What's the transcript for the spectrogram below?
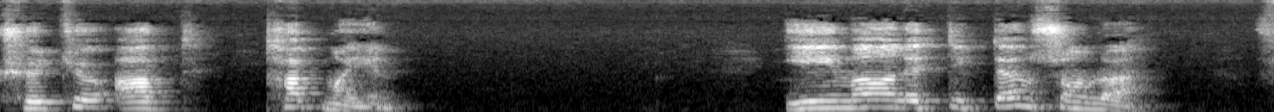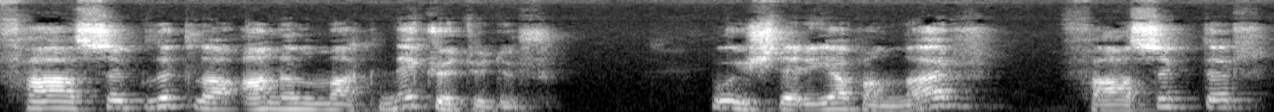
kötü ad takmayın. İman ettikten sonra fasıklıkla anılmak ne kötüdür. Bu işleri yapanlar fasıktır.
